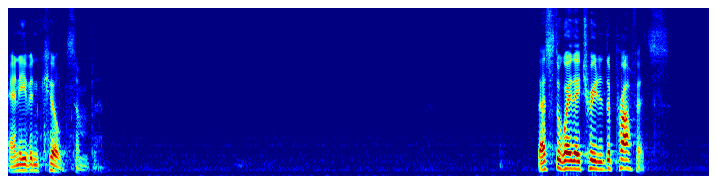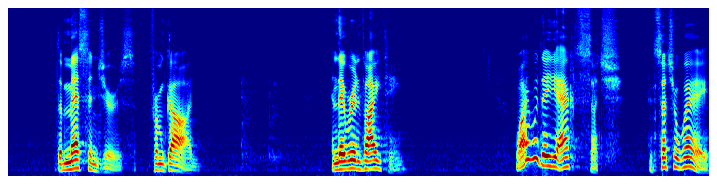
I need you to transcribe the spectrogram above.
and even killed some of them. That's the way they treated the prophets, the messengers from God. And they were inviting. Why would they act such in such a way?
